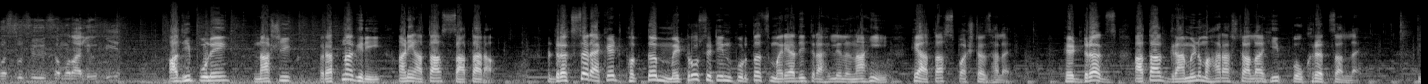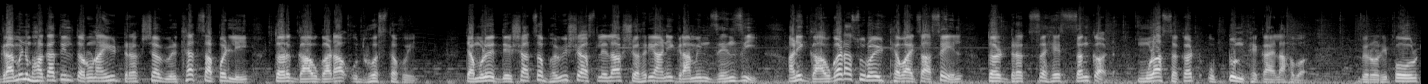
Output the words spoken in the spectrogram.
वस्तुस्थिती समोर आली होती. आधी पुणे नाशिक रत्नागिरी आणि आता सातारा. ड्रग्सचं रॅकेट फक्त मेट्रो सिटींपुरतंच मर्यादित राहिलेलं नाही हे आता स्पष्ट झालंय. हे ड्रग्ज आता ग्रामीण महाराष्ट्रालाही पोखरत चाललंय. ग्रामीण भागातील तरुणाई ड्रग्सच्या विळख्यात सापडली तर गावगाडा उद्ध्वस्त होईल. त्यामुळे देशाचं भविष्य असलेला शहरी आणि ग्रामीण झेंझी आणि गावगाडा सुरळीत ठेवायचा असेल तर ड्रग्सचं हे संकट मुळासकट उपटून फेकायला हवं. Bureau report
